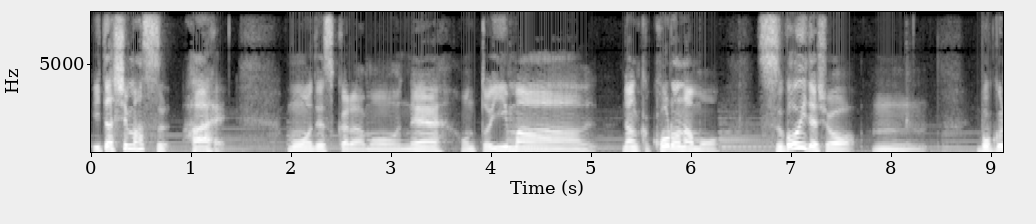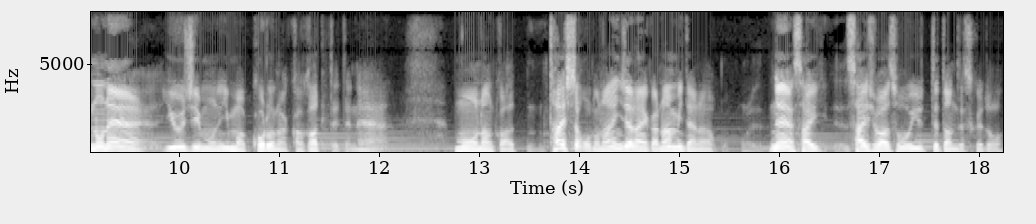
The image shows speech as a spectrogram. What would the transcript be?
いたします。はい。もうですからもうね、ほんと今、なんかコロナもすごいでしょう。うん。僕のね、友人も今コロナかかっててね、もうなんか大したことないんじゃないかなみたいな、ね、最最初はそう言ってたんですけど、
